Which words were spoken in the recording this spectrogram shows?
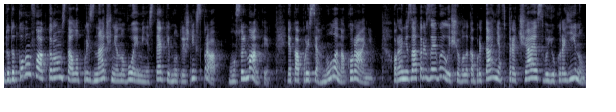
Додатковим фактором стало призначення нової міністерки внутрішніх справ мусульманки, яка присягнула на Корані. Організатори заявили, що Велика Британія втрачає свою країну.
